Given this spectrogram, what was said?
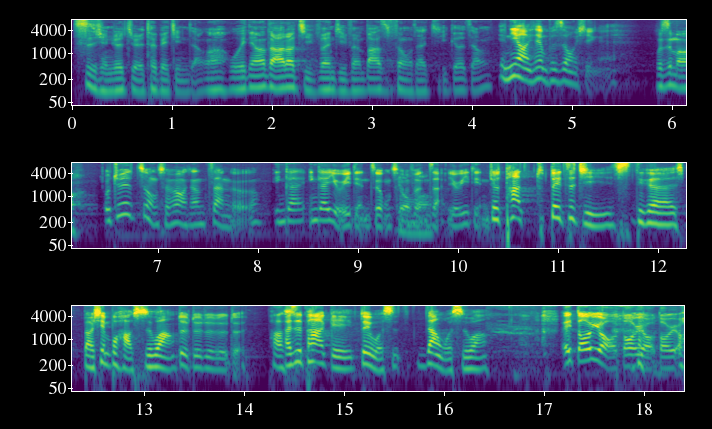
事前就觉得特别紧张啊！我一定要达到几分几分，八十分我才及格这样。你好像不是这种型哎，不是吗？我觉得这种成分好像占了，应该应该有一点这种成分在，有一点，就怕对自己这个表现不好失望。对对对对对，怕还是怕给对我失让我失望。哎，都有，都有，都有，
